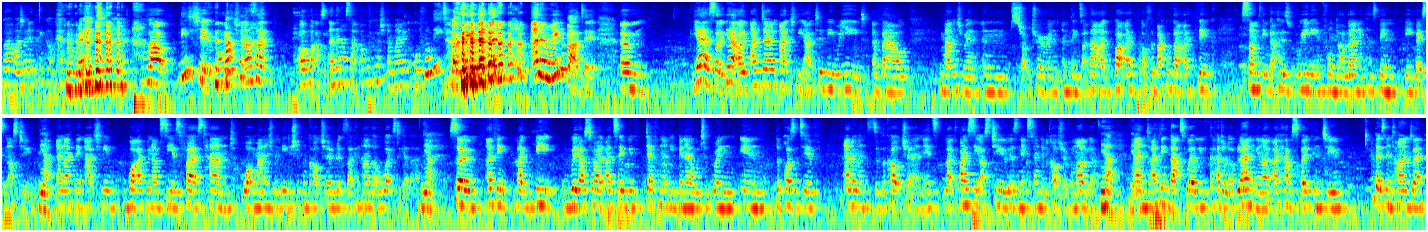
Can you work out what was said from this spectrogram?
wow, I don't think I've ever read about leadership or management. I was like, oh, else? and then I was like, oh my gosh, am I an awful leader? I don't read about it. Um, yeah, so yeah, I, I don't actually actively read about management and structure and, and things like that. I, but I, off the back of that, I think something that has really informed our learning has been being based in ustwo. Yeah, And I think actually what I've been able to see is firsthand what management, leadership, and culture looks like and how that all works together. yeah, So I think like be with us, so I, I'd say we've definitely been able to bring in the positive elements of the culture, and it's like I see ustwo as an extended culture of Amaliah. yeah, yeah. And I think that's where we've had a lot of learning. And I, I have spoken to, there's been times where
